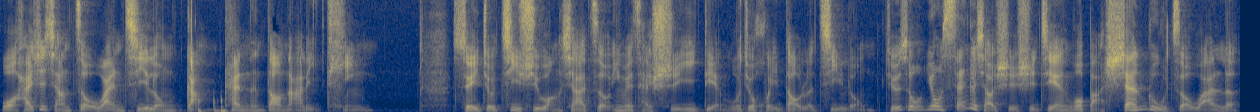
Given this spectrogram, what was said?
我还是想走完基隆港，看能到哪里停。所以就继续往下走，因为才十一点，我就回到了基隆。就是说，用三个小时时间，我把山路走完了，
